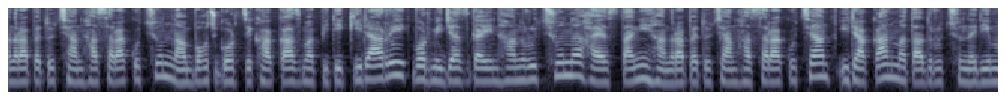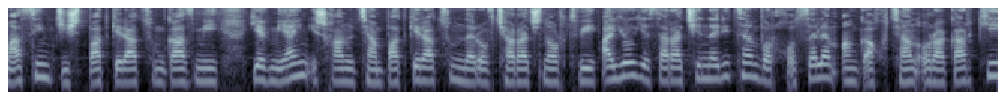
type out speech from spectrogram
Հանրապետության հասարակությունն ամբողջ գործիքակազմը կազմը պիտի կիրառի, որ միջազգային հանրությունը Հայաստանի Հանրապետության հասարակության իրական մտադրությունների մասին ճիշտ պատկերացում կազմի եւ միայն իշխանության պատկերացումներով չառաջնորդվի։ Այո, ես առաջիններից եմ, որ խոսել եմ անկախության օրակարգի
